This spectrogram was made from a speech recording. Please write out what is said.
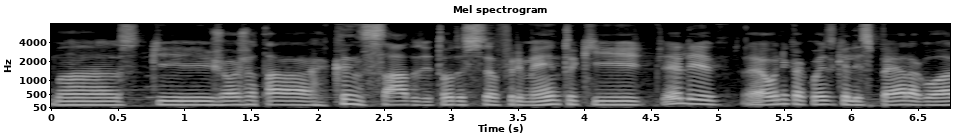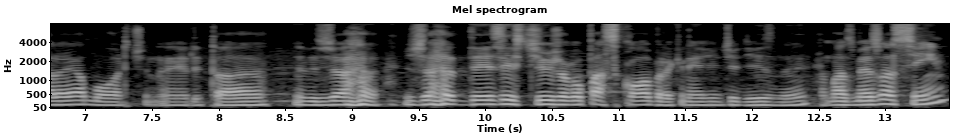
Mas que Jó já tá cansado de todo esse sofrimento e que ele é a única coisa que ele espera agora é a morte, né? Ele tá ele já já desistiu, jogou pras cobras, que nem a gente diz, né? Mas mesmo assim,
